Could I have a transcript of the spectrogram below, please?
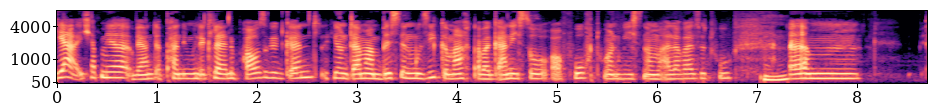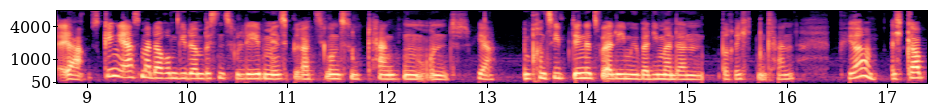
Ja, ich habe mir während der Pandemie eine kleine Pause gegönnt, hier und da mal ein bisschen Musik gemacht, aber gar nicht so auf Hochtouren, wie ich es normalerweise tue. Mhm. Ähm, ja, es ging erstmal darum, wieder ein bisschen zu leben, Inspiration zu tanken und ja, im Prinzip Dinge zu erleben, über die man dann berichten kann. Ja, ich glaube,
